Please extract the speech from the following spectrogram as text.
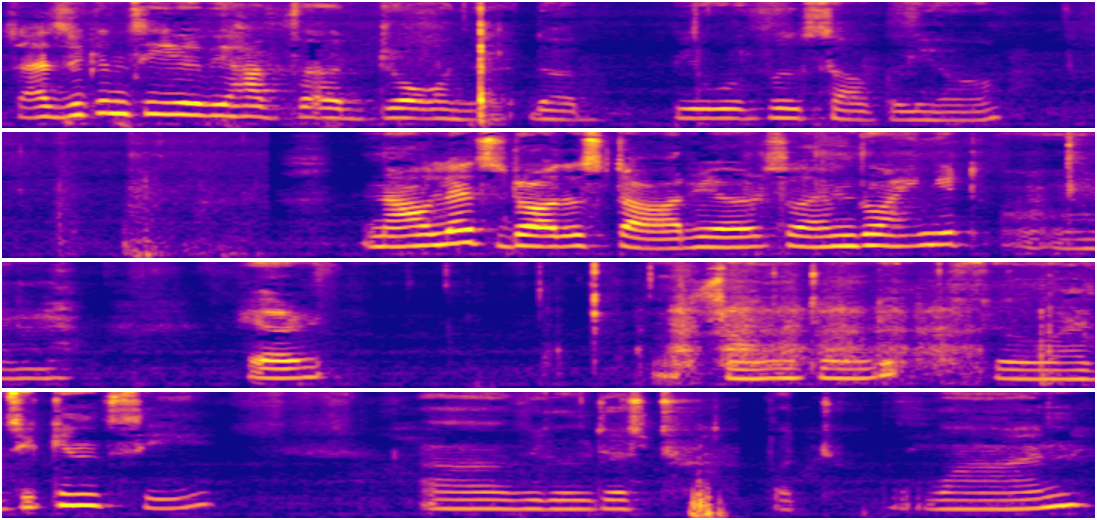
so as you can see we have uh, drawn the beautiful circle here now let's draw the star here. So i'm drawing it um, here. So as you can see uh, we'll just put one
